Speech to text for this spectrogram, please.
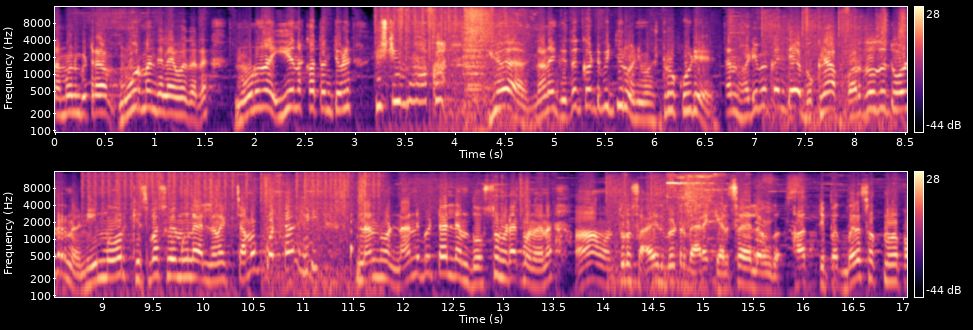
ನಮ್ಮನ್ ಬಿಟ್ರೆ ಮೂರ್ ಮಂದಿ ಎಲ್ಲ ಹೋದ್ರೆ. ನೋಡೋಣ ಏನ್ ಅಂತೇಳಿ. ಇಷ್ಟು ಮಾಕ ಏ ನನಗೆ ಇದಕ್ಕೆ ಕಟ್ಟು ಬಿದ್ದಿರು ನೀವು ಅಷ್ಟರು ಕೂಡಿ. ನಾನು ಹೊಡಿಬೇಕಂತೆ ಬುಕ್ನ್ಯಾಗ ಬರ್ದೋದು ನಿಮ್ಮ ನಿಮ್ಮವ್ರ ಕಿಸ್ಬಾ ಸ್ವಯಂ ಮಗನ ಅಲ್ಲಿ ನನಗೆ ಚಮಕ್ ಕೊಟ್ಟ ಹಿಡಿ. ನನ್ನ ನಾನು ಬಿಟ್ಟ ಅಲ್ಲಿ ನನ್ನ ದೋಸ್ತ ಹೊಡ್ಯಾಕ್ ಬಂದಾನ. ಆ ಒಂತೂರು ಸಾಯದ್ ಬಿಟ್ರೆ ಬೇರೆ ಕೆಲಸ ಇಲ್ಲ ಅವಂಗ ಹತ್ತು ಇಪ್ಪತ್ತು ಬರೆ ಸತ್ ನೋಡಪ್ಪ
